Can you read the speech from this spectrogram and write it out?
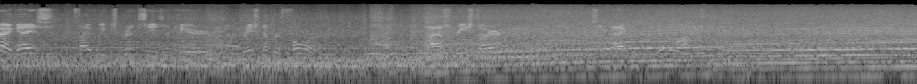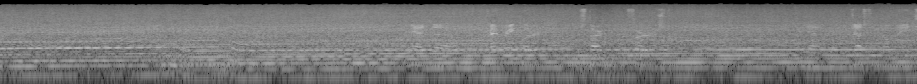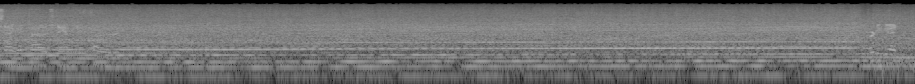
Alright guys, five week sprint season here, uh, race number four. Last restart, sit back and watch. We uh, Trent Ringler start first. We got Justin good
